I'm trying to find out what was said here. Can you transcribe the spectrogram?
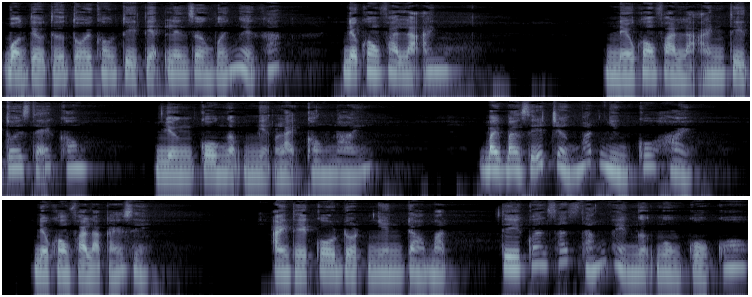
Bổn tiểu thư tôi không tùy tiện lên giường với người khác. Nếu không phải là anh... Nếu không phải là anh thì tôi sẽ không. Nhưng cô ngậm miệng lại không nói. Bạch bác sĩ trợn mắt nhìn cô hỏi. Nếu không phải là cái gì? Anh thấy cô đột nhiên đỏ mặt, thì quan sát sáng vẻ ngượng ngùng của cô,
